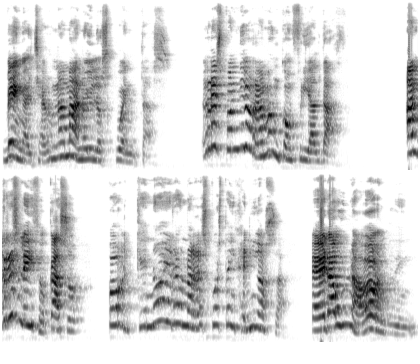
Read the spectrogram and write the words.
Venga a echar una mano y los cuentas. Respondió Ramón con frialdad. Andrés le hizo caso porque no era una respuesta ingeniosa, era una orden.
